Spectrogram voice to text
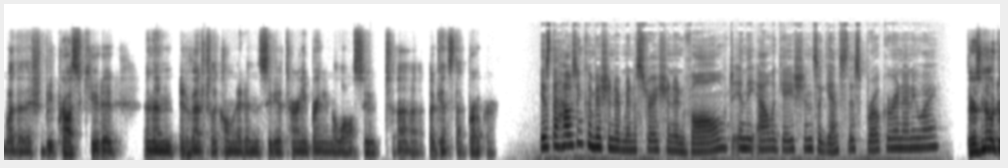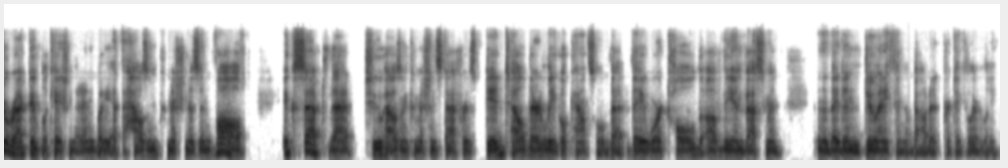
whether they should be prosecuted, and then it eventually culminated in the city attorney bringing a lawsuit uh, against that broker. Is the Housing Commission administration involved in the allegations against this broker in any way? There's no direct implication that anybody at the Housing Commission is involved, except that two Housing Commission staffers did tell their legal counsel that they were told of the investment and that they didn't do anything about it particularly.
